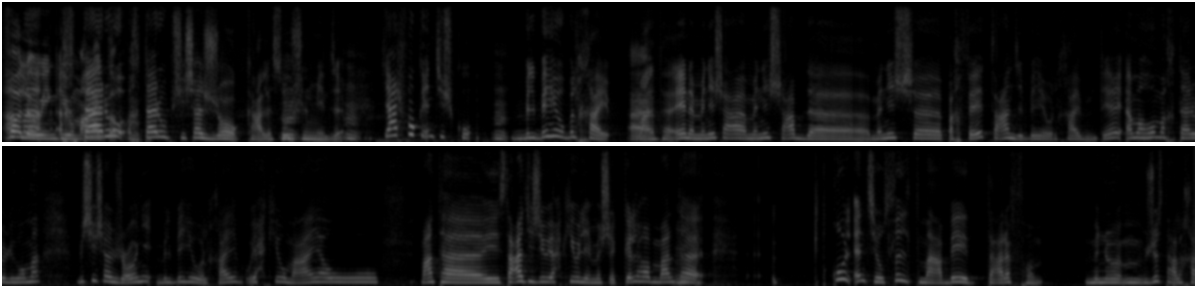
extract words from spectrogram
following you اختاروا اختاروا باش يشجعوك على ال social media يعرفوك أنت شكون بالباهي وبالخايب. معناتها أنا مانيش مانيش عبدة مانيش parfaite عندي الباهي والخايب نتاعي أما هما اختاروا اللي هما باش يشجعوني بالباهي والخايب ويحكيوا معايا و معناتها ساعات يجيو يحكيوا لي مشاكلهم معناتها تقول أنت وصلت مع عباد تعرفهم من just على خ...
